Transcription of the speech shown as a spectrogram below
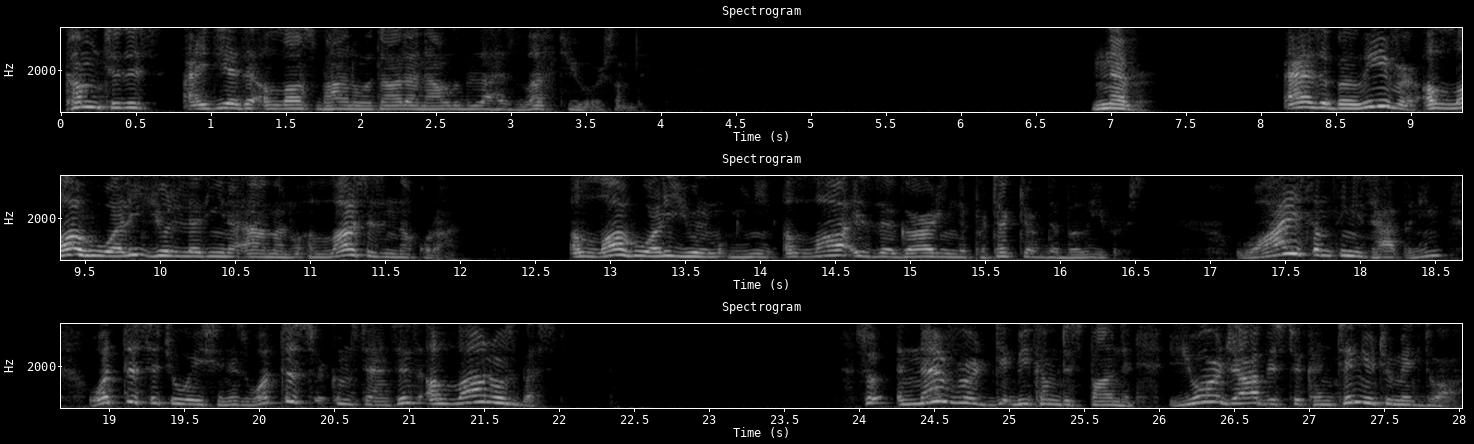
come to this idea that Allah subhanahu wa ta'ala has left you or something. Never. As a believer, Allahu waliyul ladina amanu. Allah says in the Quran. Allahu waliyul mu'mineen. Allah is the guardian, the protector of the believers. Why something is happening, what the situation is, what the circumstances, Allah knows best. So never get, become despondent. Your job is to continue to make dua.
